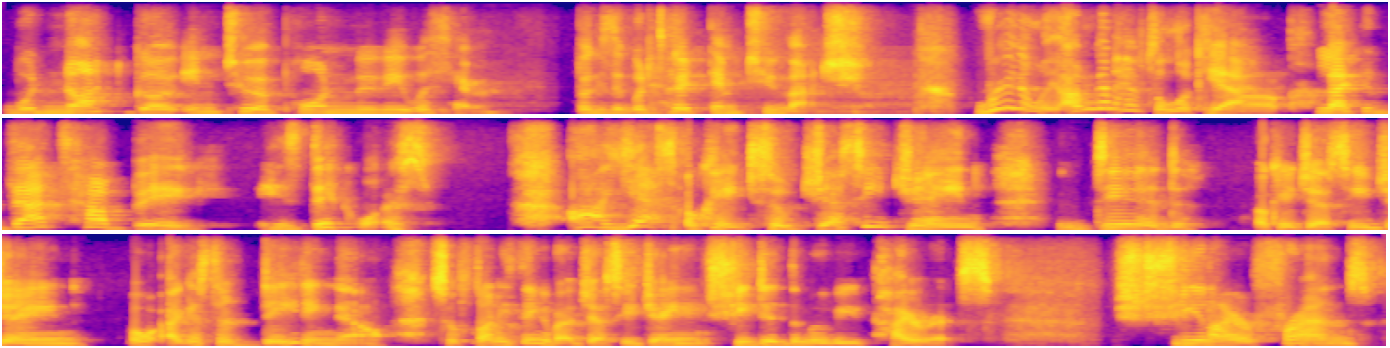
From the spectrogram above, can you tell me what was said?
would not go into a porn movie with him because it would hurt them too much. Really? I'm going to have to look Yeah. up. Like that's how big his dick was. Ah, yes. Okay. So Jesse Jane did. Okay, Jesse Jane. Oh, I guess they're dating now. So, funny thing about Jesse Jane, she did the movie Pirates. She and I are friends.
